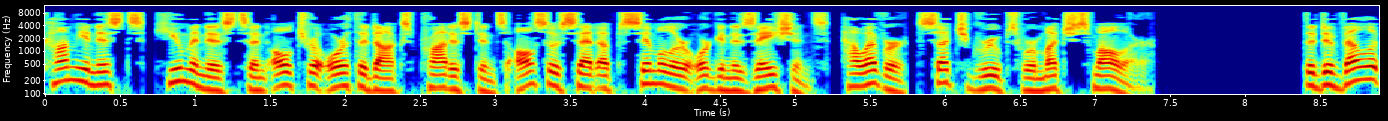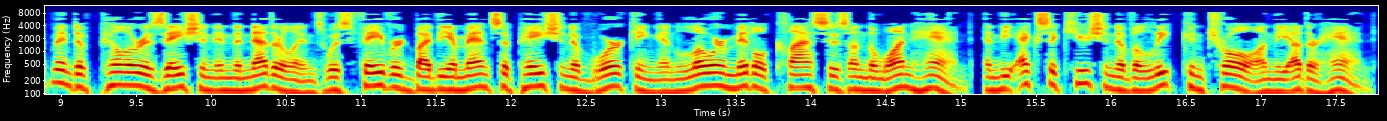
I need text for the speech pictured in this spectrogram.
Communists, humanists and ultra-Orthodox Protestants also set up similar organizations, however, such groups were much smaller. The development of pillarization in the Netherlands was favoured by the emancipation of working and lower middle classes on the one hand, and the execution of elite control on the other hand.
